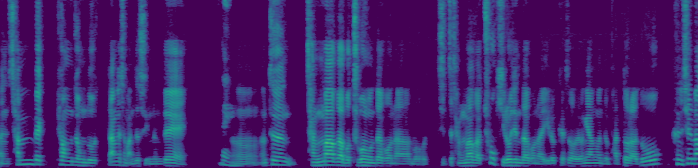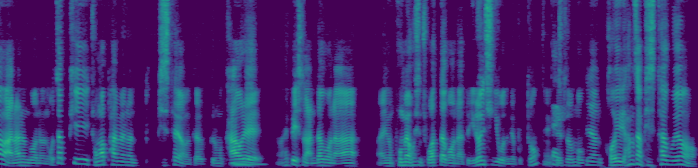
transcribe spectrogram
한 300평 정도 땅에서 만들 수 있는데 네. 어 아무튼 장마가 뭐 두 번 온다거나 뭐 진짜 장마가 초 길어진다거나 이렇게 해서 영향은 좀 받더라도 큰 실망 안 하는 거는 어차피 종합하면은 비슷해요. 그러니까 그러면 가을에 음. 햇빛이 난다거나 아니면 봄에 훨씬 좋았다거나 또 이런 식이거든요, 보통. 네, 네. 그래서 뭐 그냥 거의 항상 비슷하고요.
